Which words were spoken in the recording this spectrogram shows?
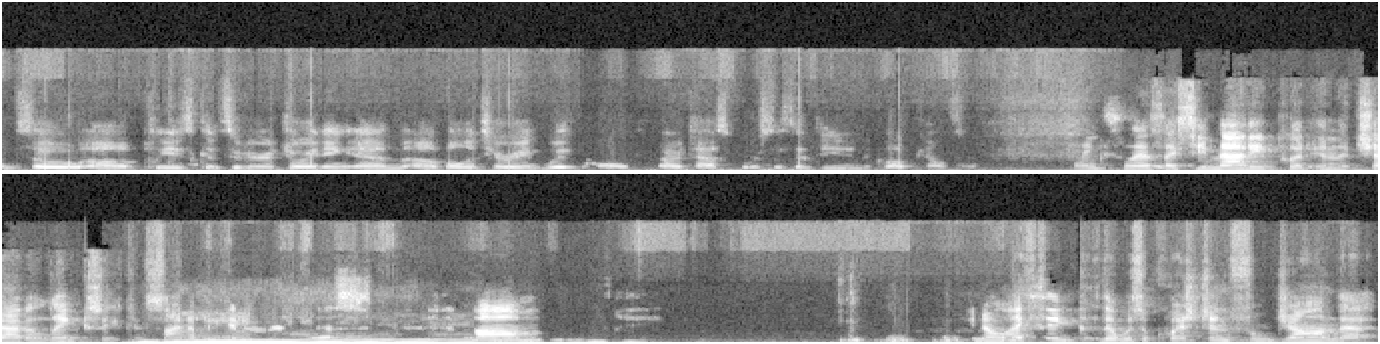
And so please consider joining and volunteering with our, our task forces at the Union Co-op Council. Thanks, Liz. I see Maddie put in the chat a link so you can sign up and get into this. Um, you know, I think there was a question from John that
